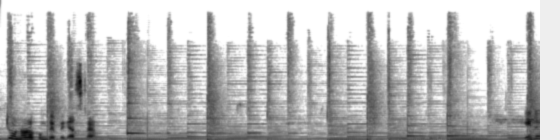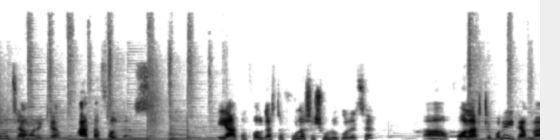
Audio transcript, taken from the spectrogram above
একটু অন্যরকম পেঁপে গাছটা। এটা হচ্ছে আমার একটা আতা ফল গাছ? এই আতা ফল গাছটা ফুল আসা শুরু করেছে। ফল আসতে পরে এটা আমরা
